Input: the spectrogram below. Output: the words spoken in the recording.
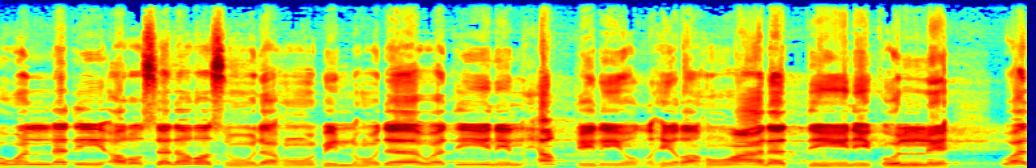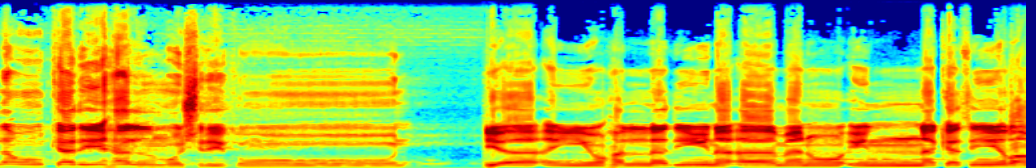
هو الذي ارسل رسوله بالهدى ودين الحق ليظهره على الدين كله ولو كره المشركون يا أيها الذين آمنوا إن كثيرا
